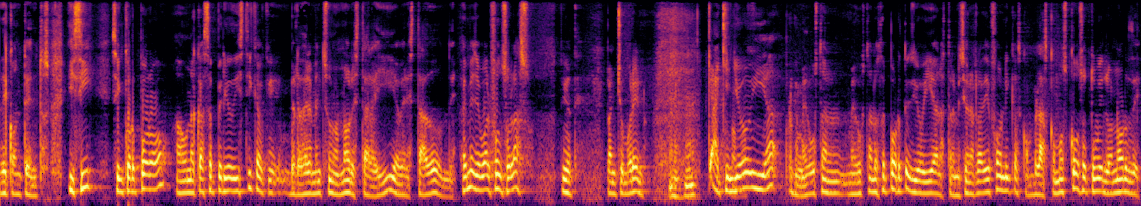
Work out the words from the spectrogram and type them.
de, contentos. Y sí, se incorporó a una casa periodística que verdaderamente es un honor estar ahí y haber estado donde... Ahí me llevó Alfonso Lazo, fíjate. Pancho Moreno, a quien yo oía, porque me gustan, me gustan los deportes, yo oía las transmisiones radiofónicas con Blasco Moscoso, tuve el honor de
